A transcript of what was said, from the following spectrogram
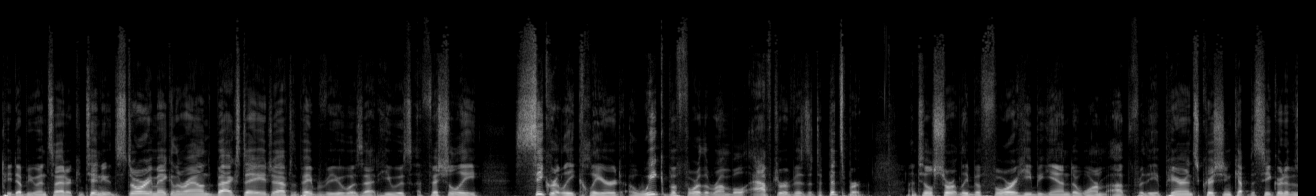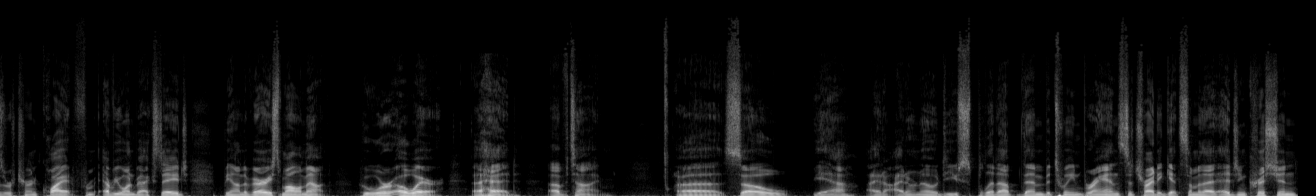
PW Insider continued. The story making the rounds backstage after the pay per view was that he was officially secretly cleared a week before the Rumble after a visit to Pittsburgh. Until shortly before he began to warm up for the appearance, Christian kept the secret of his return quiet from everyone backstage, beyond a very small amount who were aware ahead of time. Uh, so yeah, I, I don't know. Do you split up them between brands to try to get some of that Edge and Christian?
